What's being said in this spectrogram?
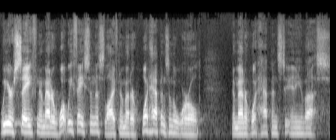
We are safe no matter what we face in this life, no matter what happens in the world, no matter what happens to any of us.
